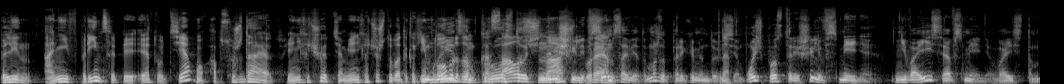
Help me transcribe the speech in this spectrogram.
блин, они в принципе эту тему обсуждают. Я не хочу эту тему, я не хочу, чтобы это каким-то Мы образом это касалось очень наш решили. бренд. Всем советую. Можно порекомендую Да. всем. Очень просто решили в смене. Не в АИСе, а в смене. В АИСе там...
